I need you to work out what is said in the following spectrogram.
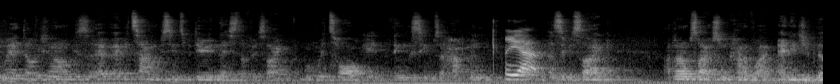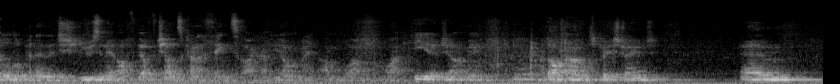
Weird though, you know, because every time we seem to be doing this stuff, it's like when we're talking, things seem to happen. Yeah. As if it's like, I don't know, it's like some kind of like energy build up and then they're just using it off the off chance kind of thing to like, you know, I'm, I'm, well, I'm like here, do you know what I mean? I don't know, it's pretty strange. Um,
